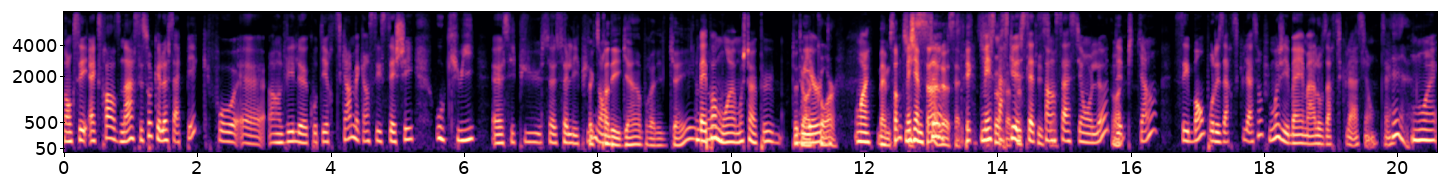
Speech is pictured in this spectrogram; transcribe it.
donc, c'est extraordinaire. C'est sûr que là, ça pique. Il faut euh, enlever le côté urticant, mais quand c'est séché ou cuit, euh, c'est plus, ce, ce l'est plus. Fait que tu Donc, prends des gants pour aller le cueillir. ben, pas moi. Moi, j'étais un peu Toi, t'es hardcore. Ouais. Ben, il me semble que tu Mais j'aime sens, ça. là, ça pique. Mais ça, c'est parce ça que cette piquer, ça. sensation-là de Ouais. piquant, c'est bon pour les articulations. Puis moi, j'ai bien mal aux articulations. Hein? Ouais.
